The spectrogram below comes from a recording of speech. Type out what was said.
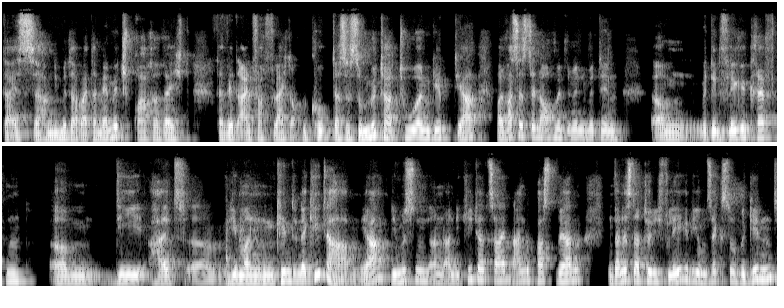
Da ist, haben die Mitarbeiter mehr Mitspracherecht. Da wird einfach vielleicht auch geguckt, dass es so Müttertouren gibt. Ja, weil was ist denn auch mit, mit, mit den, ähm, mit den Pflegekräften, ähm, die halt äh, jemanden, ein Kind in der Kita haben? Ja, die müssen an, an die Kita-Zeiten angepasst werden. Und dann ist natürlich Pflege, die um 6 Uhr beginnt,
